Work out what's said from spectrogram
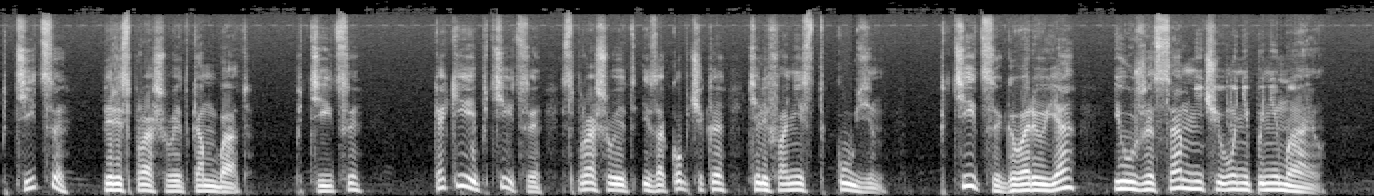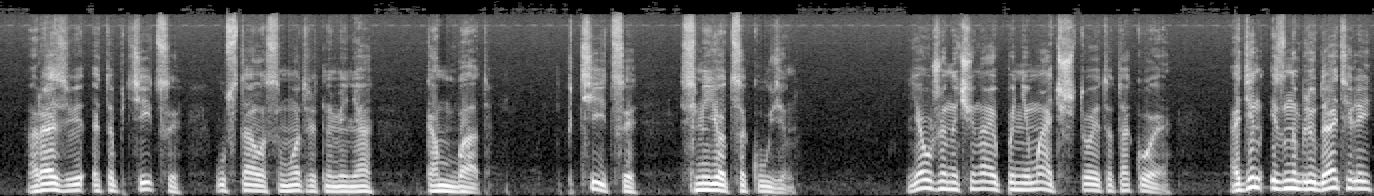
«Птицы?» — переспрашивает комбат. «Птицы?» «Какие птицы?» — спрашивает из окопчика телефонист Кузин. «Птицы», — говорю я, и уже сам ничего не понимаю. «Разве это птицы?» — устало смотрит на меня комбат. «Птицы», — смеется Кузин. Я уже начинаю понимать, что это такое. Один из наблюдателей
